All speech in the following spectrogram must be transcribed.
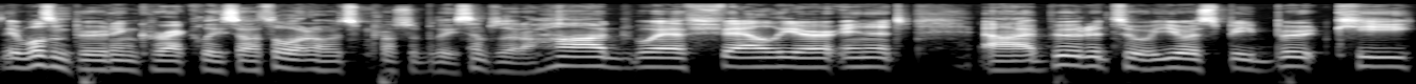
it wasn't booting correctly, so I thought, oh, it's possibly some sort of hardware failure in it. Uh, I booted to a USB boot key,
